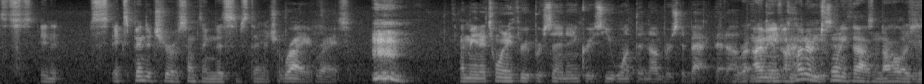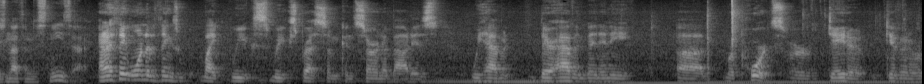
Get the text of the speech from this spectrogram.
s- expenditure of something this substantial. Right. Right. I mean, a 23% increase. You want the numbers to back that up. Right, I mean, one hundred twenty thousand dollars is nothing to sneeze at. And I think one of the things like we ex- we expressed some concern about is we haven't there haven't been any uh, reports or data given or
